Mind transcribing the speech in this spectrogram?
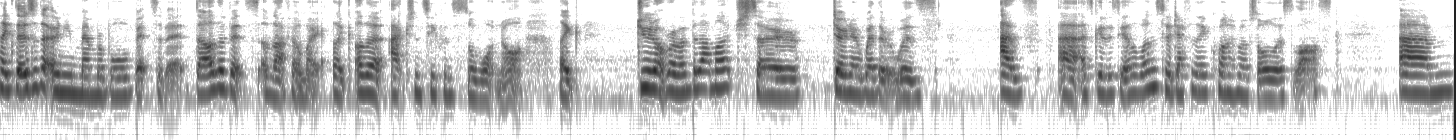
like those are the only memorable bits of it. The other bits of that film, like like other action sequences or whatnot, like do not remember that much, so don't know whether it was as uh, as good as the other ones. So definitely Quantum of Solace last. Um,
